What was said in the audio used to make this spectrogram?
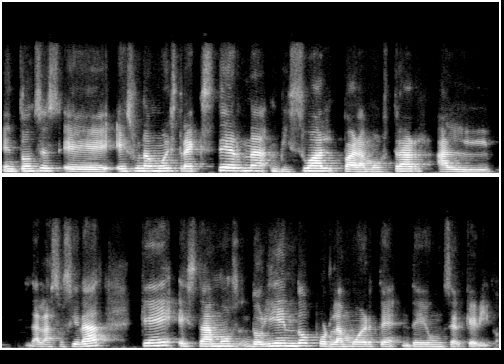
Entonces, eh, es una muestra externa, visual, para mostrar a la sociedad que estamos doliendo por la muerte de un ser querido.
